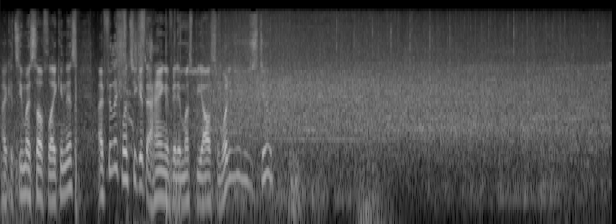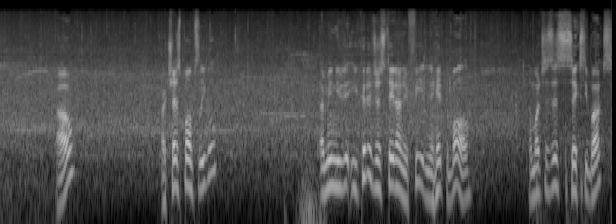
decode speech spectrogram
I could see myself liking this. I feel like once you get the hang of it, it must be awesome. What did you just do? Oh? Are chest bumps legal? I mean, you, you could have just stayed on your feet and hit the ball. How much is this? 60 bucks?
